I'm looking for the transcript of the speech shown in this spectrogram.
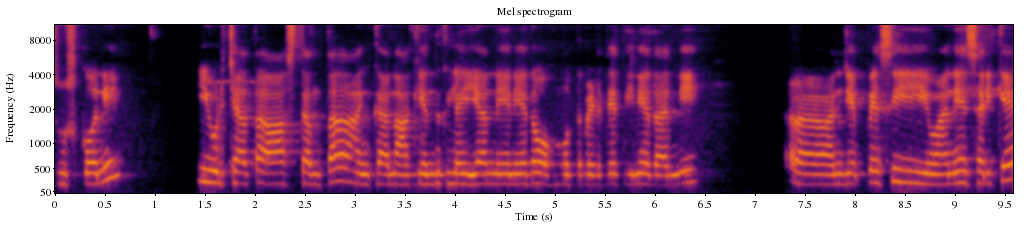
చూసుకొని ఈవిడ చేత ఆస్తి అంతా ఇంకా నాకెందుకు లేయ్యా నేనేదో ఒక ముద్ద పెడితే తినేదాన్ని అని చెప్పేసి అనేసరికే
